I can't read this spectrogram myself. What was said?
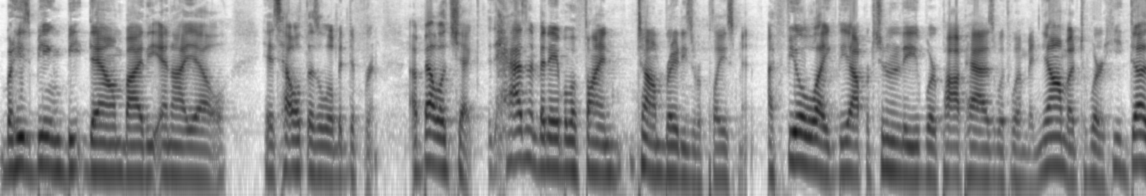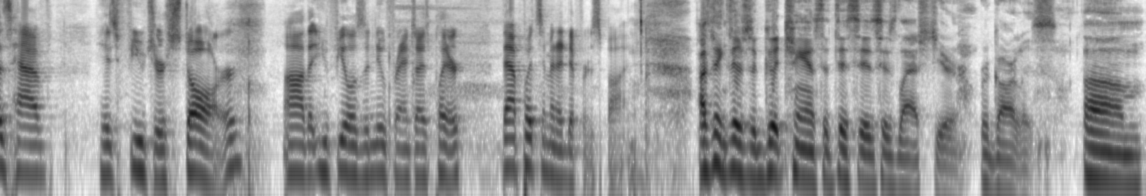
but he's being beat down by the NIL. His health is a little bit different. A Belichick hasn't been able to find Tom Brady's replacement. I feel like the opportunity where Pop has with Wembanyama to where he does have his future star uh, that you feel is a new franchise player, that puts him in a different spot. I think there's a good chance that this is his last year, regardless. Um,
